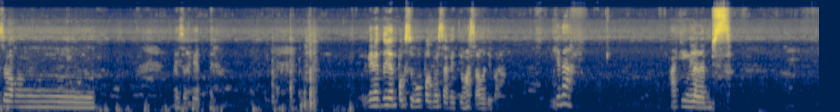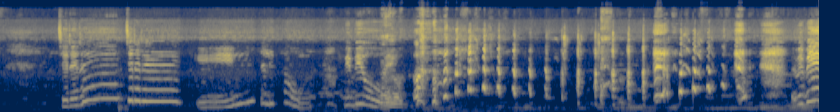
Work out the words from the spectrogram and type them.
Asawa kong may sakit. Ganito yan pag subo pag may sakit yung asawa, di ba? Hindi na. Aking lalabs. Chiririn, chiririn. Eh, dalitaw. Bibiw. Ayun. Bibi!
